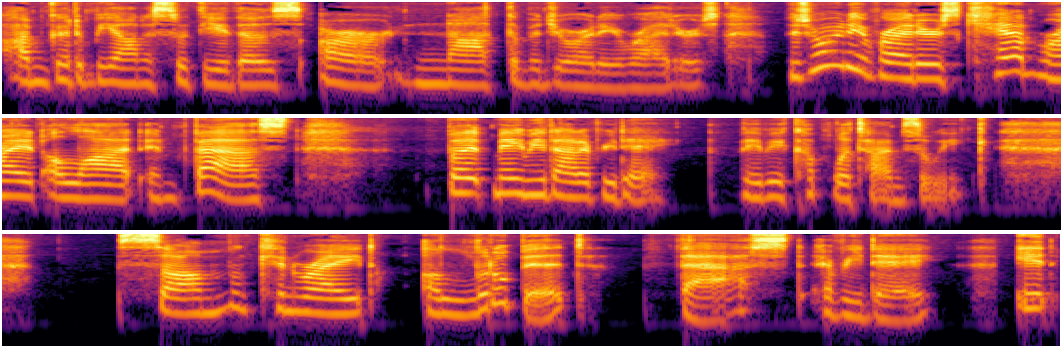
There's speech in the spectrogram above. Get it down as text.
I'm going to be honest with you, those are not the majority of writers. Majority of writers can write a lot and fast, but maybe not every day, maybe a couple of times a week. Some can write a little bit fast every day. It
